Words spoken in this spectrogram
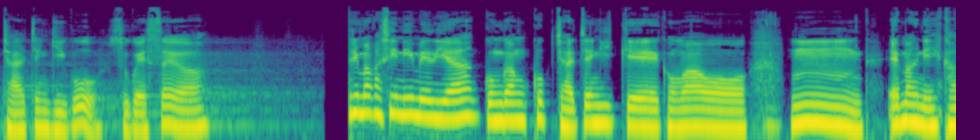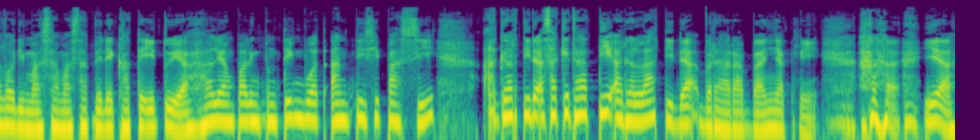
잘 챙기고 수고했어요. Terima kasih nih Melia, gonggangkuk jajengike, komao. Hmm, emang nih kalau di masa-masa PDKT itu ya, hal yang paling penting buat antisipasi agar tidak sakit hati adalah tidak berharap banyak nih. ya,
